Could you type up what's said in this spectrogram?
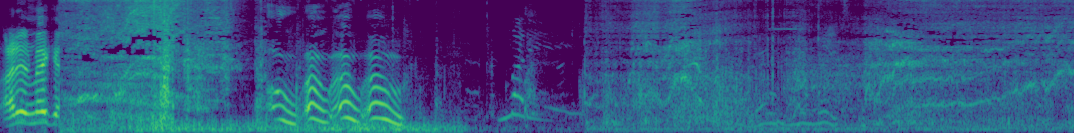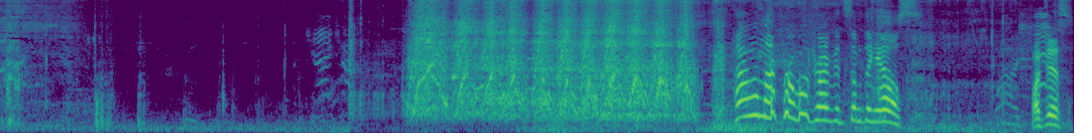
Yep, I didn't make it. Oh, oh, oh, oh! Muddy. Can I try? How am I front wheel driving something else? Watch this.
